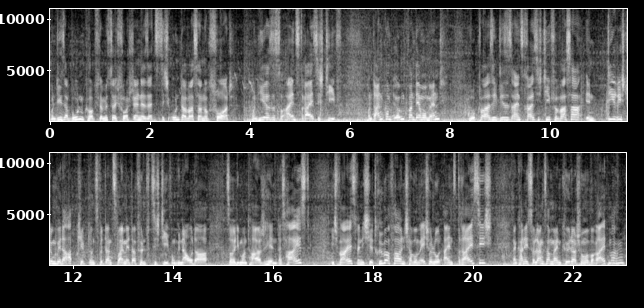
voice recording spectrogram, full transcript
Und dieser Buhnenkopf, da müsst ihr euch vorstellen, der setzt sich unter Wasser noch fort. Und hier ist es so 1,30 tief. Und dann kommt irgendwann der Moment, wo quasi dieses 1,30 tiefe Wasser in die Richtung wieder abkippt und es wird dann 2,50 Meter tief. Und genau da soll die Montage hin. Das heißt, ich weiß, wenn ich hier drüber fahre und ich habe um Echolot 1,30, dann kann ich so langsam meinen Köder schon mal bereit machen.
